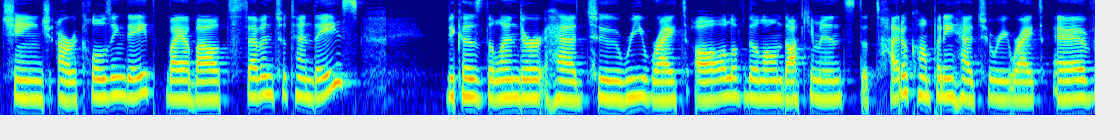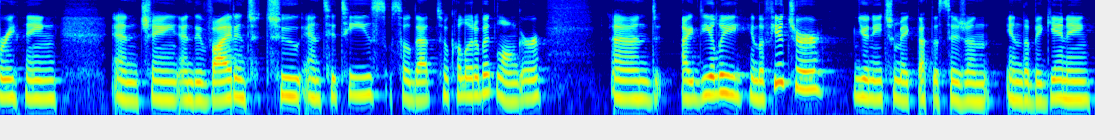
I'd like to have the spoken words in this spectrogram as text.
change our closing date by about seven to 10 days because the lender had to rewrite all of the loan documents. The title company had to rewrite everything and change and divide into two entities. So that took a little bit longer. And ideally, in the future, you need to make that decision in the beginning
